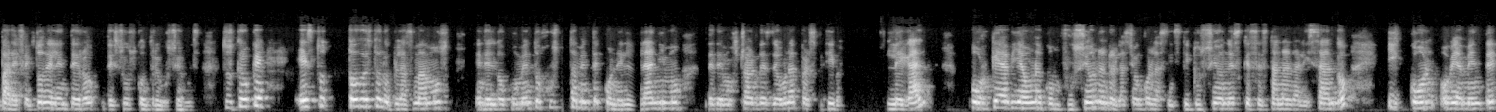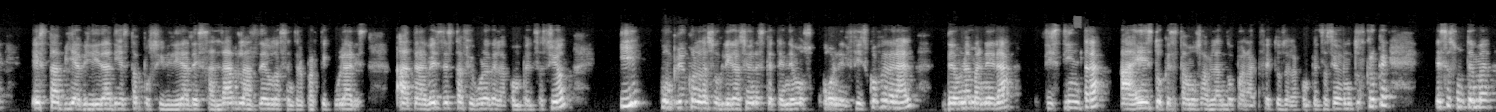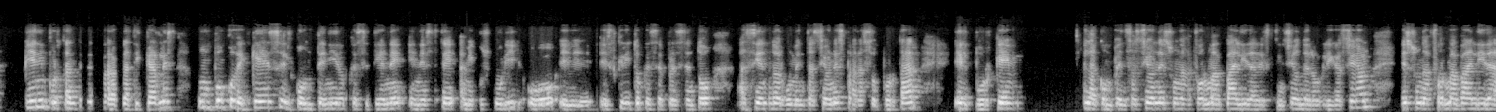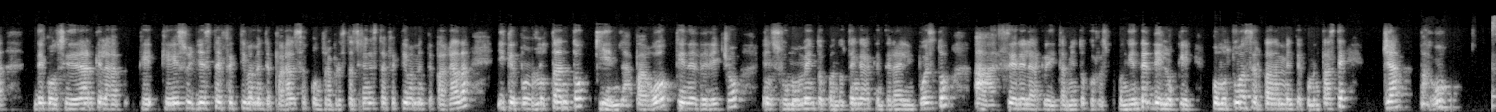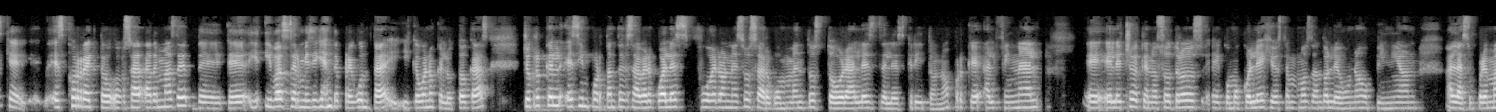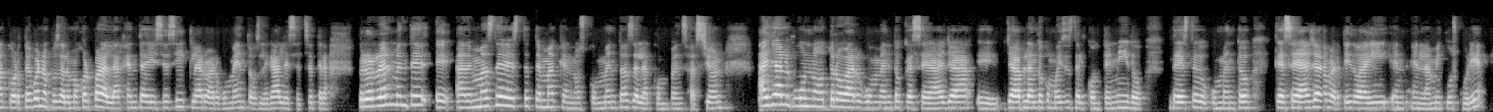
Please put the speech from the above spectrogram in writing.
para efecto del entero de sus contribuciones. Entonces creo que esto, todo esto lo plasmamos en el documento justamente con el ánimo de demostrar desde una perspectiva legal por qué había una confusión en relación con las instituciones que se están analizando y con, obviamente, esta viabilidad y esta posibilidad de saldar las deudas entre particulares a través de esta figura de la compensación y cumplir con las obligaciones que tenemos con el fisco federal de una manera distinta a esto que estamos hablando para efectos de la compensación. Entonces, creo que ese es un tema bien importante para platicarles un poco de qué es el contenido que se tiene en este amicus curiae o el escrito que se presentó haciendo argumentaciones para soportar el por qué la compensación es una forma válida de extinción de la obligación, es una forma válida de considerar que, la, que, eso ya está efectivamente pagada, esa contraprestación está efectivamente pagada y que por lo tanto quien la pagó tiene derecho en su momento, cuando tenga que enterar el impuesto, a hacer el acreditamiento correspondiente de lo que, como tú acertadamente comentaste, ya pagó que es correcto, o sea, además de, que iba a ser mi siguiente pregunta y, y, qué bueno que lo tocas, yo creo que es importante saber cuáles fueron esos argumentos torales del escrito, ¿no? Porque al final eh, el hecho de que nosotros eh, como colegio estemos dándole una opinión a la Suprema Corte, bueno, pues a lo mejor para la gente dice, sí, claro, argumentos legales, etcétera. Pero realmente, eh, además de este tema que nos comentas de la compensación, ¿hay algún otro argumento que se haya, ya hablando, como dices, del contenido de este documento, que se haya vertido ahí en, en la micus curiae?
